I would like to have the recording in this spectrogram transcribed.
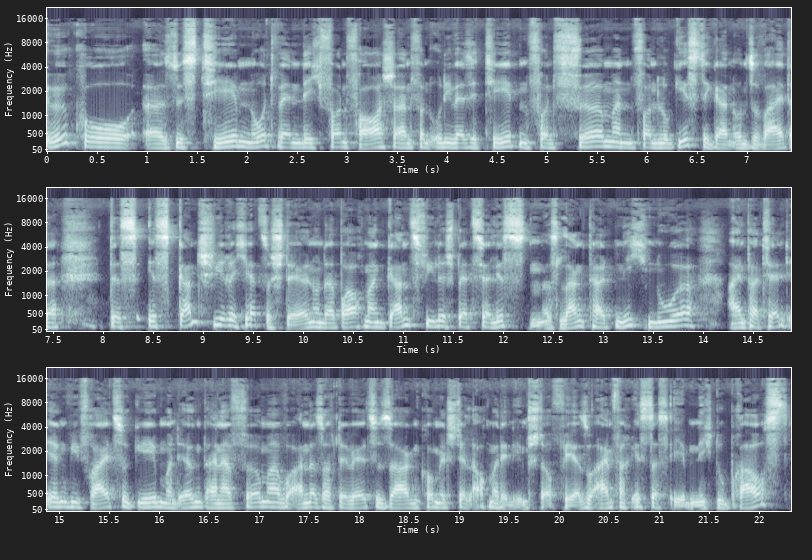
Ökosystem notwendig von Forschern, von Universitäten, von Firmen, von Logistikern und so weiter. Das ist ganz schwierig herzustellen und da braucht man ganz viele Spezialisten. Es langt halt nicht nur, ein Patent irgendwie freizugeben und irgendeiner Firma woanders auf der Welt zu sagen, komm, jetzt stell auch mal den Impfstoff her. So einfach ist das eben nicht. Du brauchst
